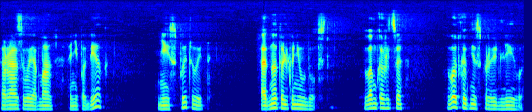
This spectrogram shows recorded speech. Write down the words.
разовый обман, а не побег, не испытывает одно только неудобство. Вам кажется, вот как несправедливо.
